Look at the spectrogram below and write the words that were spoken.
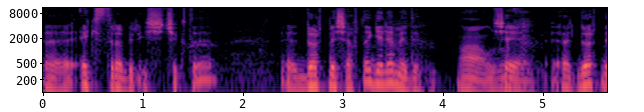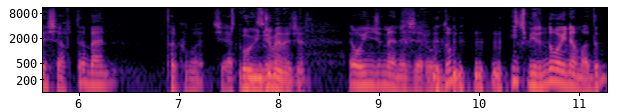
e, ekstra bir iş çıktı. E, 4-5 hafta gelemedi Ha uzun. şeye. Evet 4-5 hafta ben takımı şey yapmak Oyuncu zorunda- menajer. E, oyuncu menajer oldum. Hiçbirinde oynamadım.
